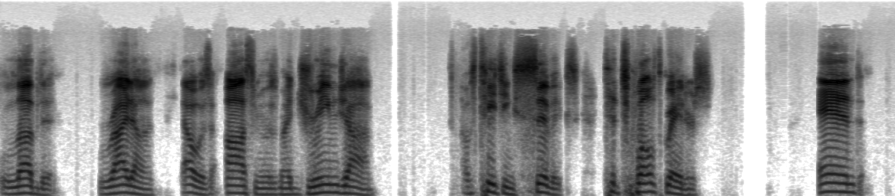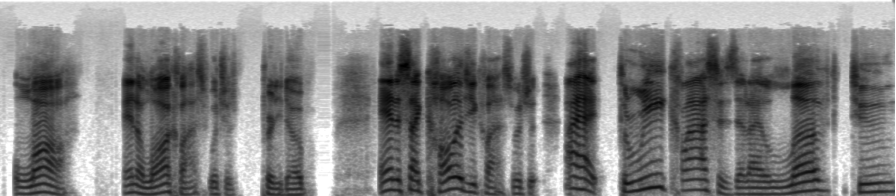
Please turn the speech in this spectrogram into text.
Loved it. Right on. That was awesome. It was my dream job. I was teaching civics to 12th graders and law and a law class, which was pretty dope, and a psychology class, which I had three classes that I loved to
